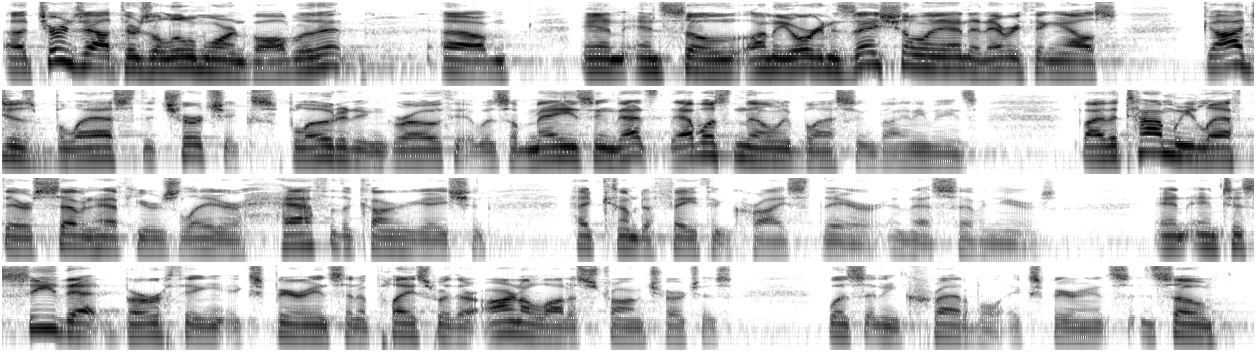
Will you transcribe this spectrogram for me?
Uh, turns out there's a little more involved with it. Um, and and so on the organizational end and everything else, God just blessed. The church exploded in growth. It was amazing. That's, that wasn't the only blessing by any means. By the time we left there, seven and a half years later, half of the congregation had come to faith in Christ there in that seven years. And, and to see that birthing experience in a place where there aren't a lot of strong churches was an incredible experience. And so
